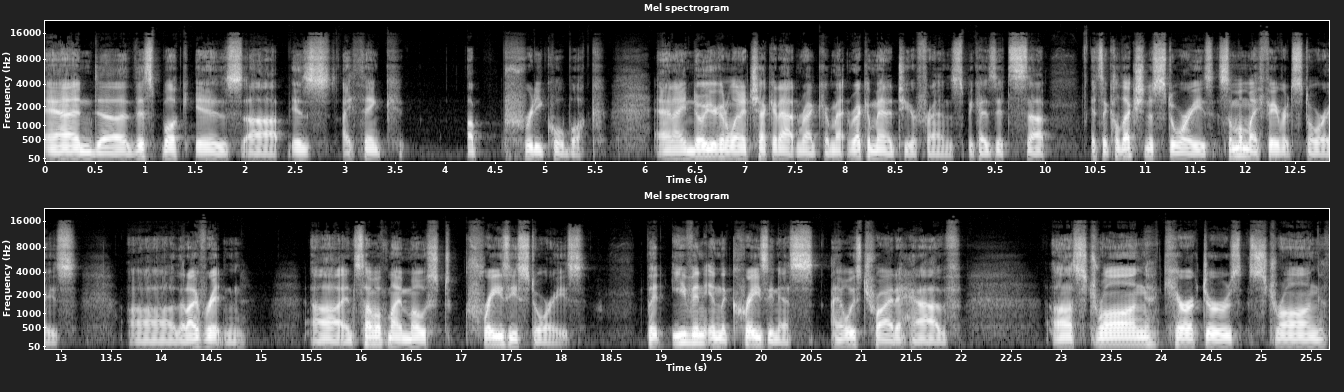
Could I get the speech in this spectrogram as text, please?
And uh, this book is uh, is I think a pretty cool book, and I know you're going to want to check it out and recommend recommend it to your friends because it's uh, it's a collection of stories, some of my favorite stories uh, that I've written, uh, and some of my most crazy stories. But even in the craziness, I always try to have uh, strong characters, strong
